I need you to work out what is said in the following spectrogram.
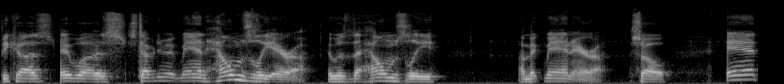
because it was Stephanie McMahon Helmsley era. It was the Helmsley McMahon era. So, and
